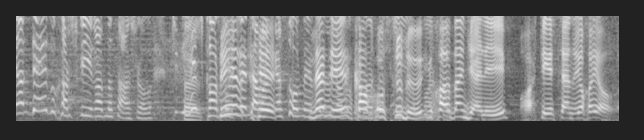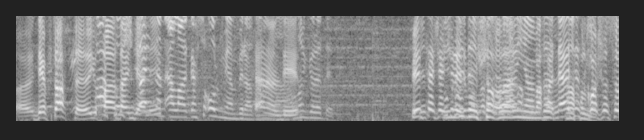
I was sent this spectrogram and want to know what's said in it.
yəni dəqiq o kartoşka yığanda tanış olur. Çünki heç kartoşka ilə əlaqəsi olmayan Nədir? Kolxozçudur, yuxarıdan gəlib. Ah deyirsən, yox yox, e, deputatdır, yuxarıdan Kartoşka ilə gəlib. əlaqəsi olmayan bir adam. Sən öyle deyil. Ona görə dedim. Bir təşəkkür edirəm. ondan uşaqların yanında Nərgiz baxılmır. qoşulsun,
